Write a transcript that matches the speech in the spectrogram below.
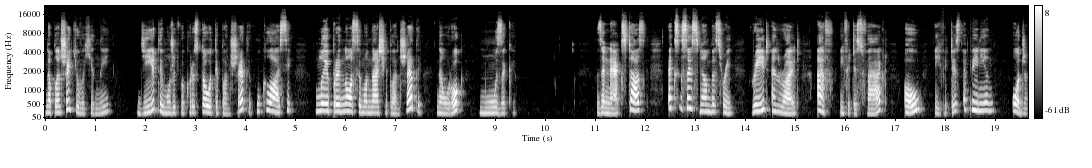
на планшеті у вихідний. Діти можуть використовувати планшети у класі. Ми приносимо наші планшети на урок музики. The next task. Exercise number 3. Read and write F if it is fact, O if it is opinion. Отже,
